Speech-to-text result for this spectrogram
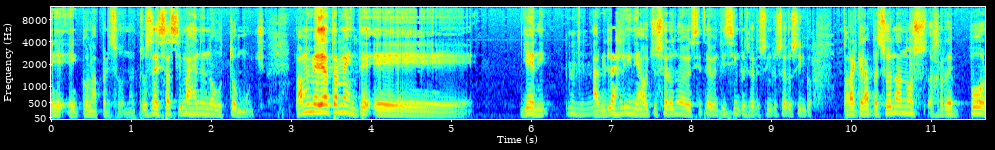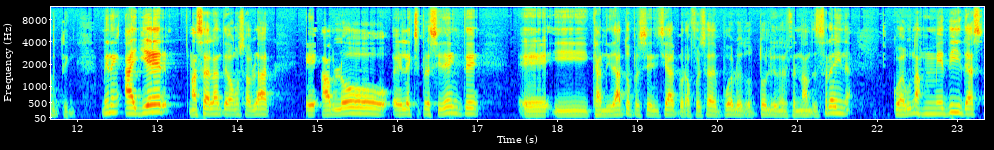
eh, eh, con las personas. Entonces esas imágenes nos gustó mucho. Vamos inmediatamente, eh, Jenny, uh -huh. abrir las líneas 809-725-0505 para que las personas nos reporten. Miren, ayer, más adelante vamos a hablar, eh, habló el expresidente y candidato presidencial por la Fuerza del Pueblo, el doctor Leonel Fernández Reina, con algunas medidas.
